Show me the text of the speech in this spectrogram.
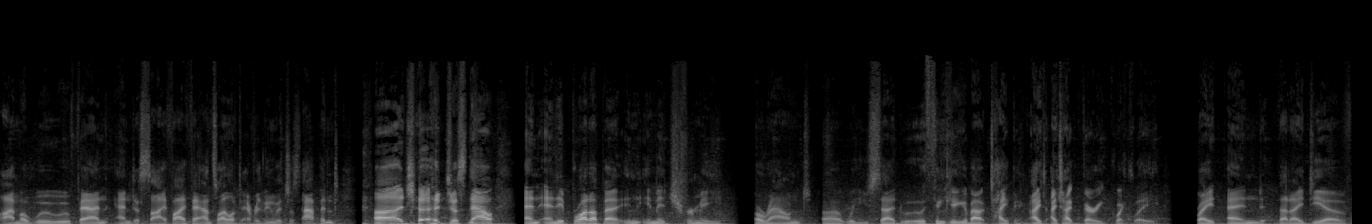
I'm a woo woo fan and a sci-fi fan, so I loved everything that just happened uh, j- just now, and and it brought up a, an image for me around uh, what you said, thinking about typing. I, I type very quickly, right, and that idea of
